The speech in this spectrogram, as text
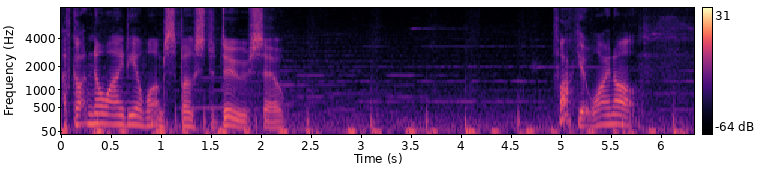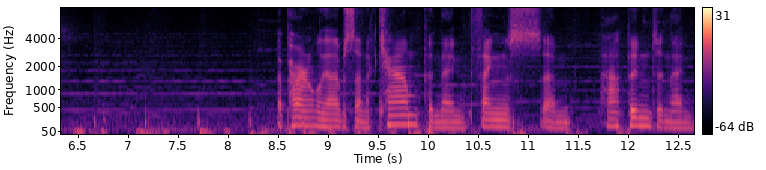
I've got no idea what I'm supposed to do, so fuck it, why not? Apparently I was in a camp and then things um, happened and then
